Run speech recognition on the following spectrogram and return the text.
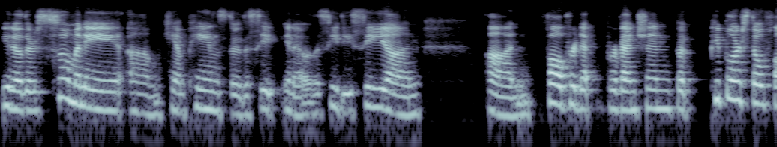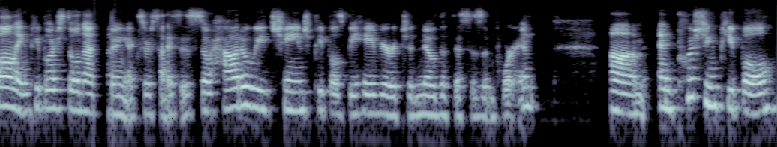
you know, there's so many um, campaigns through the C, you know, the CDC on on fall pre- prevention, but people are still falling. People are still not doing exercises. So how do we change people's behavior to know that this is important? Um, and pushing people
